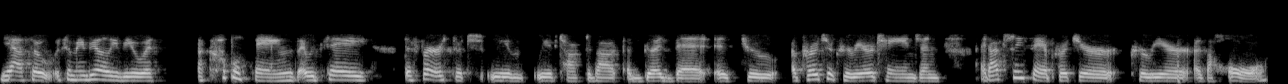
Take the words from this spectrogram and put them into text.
Yeah, so so maybe I'll leave you with a couple things. I would say the first, which we've we've talked about a good bit, is to approach a career change, and I'd actually say approach your career as a whole,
